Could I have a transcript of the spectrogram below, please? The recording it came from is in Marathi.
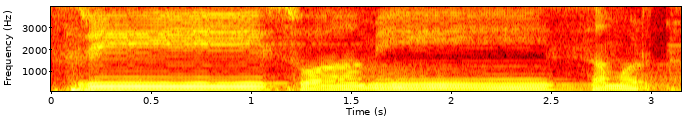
श्री स्वामी समर्थ।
